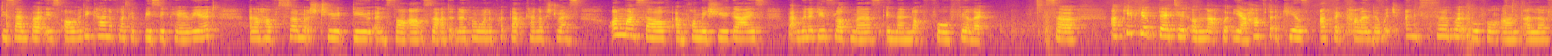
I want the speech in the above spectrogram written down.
December is already kind of like a busy period and I have so much to do and sort out so I don't know if I want to put that kind of stress on myself and promise you guys that I'm going to do vlogmas and then not fulfill it. So I'll keep you updated on that but yeah I have the Kiehl's advent calendar which I'm so grateful for and I love.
